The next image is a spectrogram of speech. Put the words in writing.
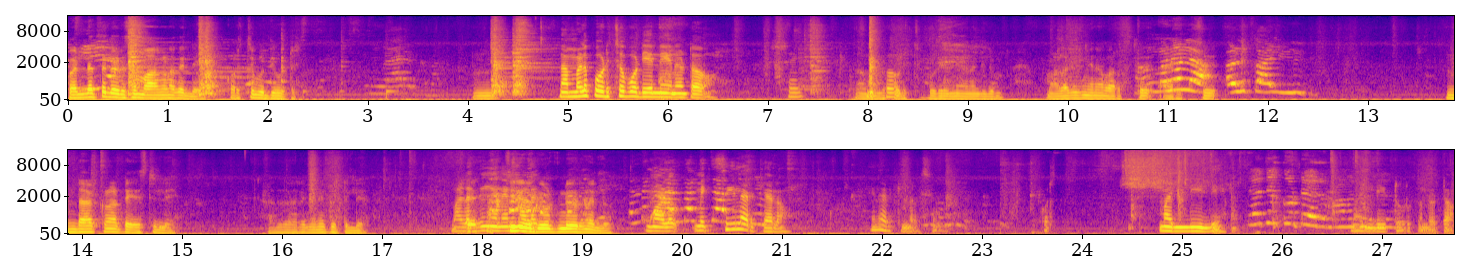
കൊല്ലത്തിൽ ഒരു ദിവസം വാങ്ങണതല്ലേ? കുറച്ച് ബുദ്ധിമുട്ട്. ഉം. നമ്മൾ പൊടിച്ച പൊടി തന്നെയാണ് കേട്ടോ. പക്ഷേ നമ്മൾ പൊടിച്ച പൊടി തന്നെയാണെങ്കിലും മുളക് ഇങ്ങനെ വറുത്ത് അരച്ച് ഉണ്ടാക്കണ ടേസ്റ്റ് ഇല്ലേ? അത് വേറെ ഇങ്ങനെ കിട്ടില്ല. മുളക് ഇങ്ങനെ ഇച്ചിരി ബുദ്ധിമുട്ടുണ്ട് വരുന്നല്ലോ. മുളക് മിക്സിയിൽ അരക്കാലോ? ഇതിൽ അരയ്ക്കേണ്ട ആവശ്യം കുറച്ച് മല്ലിയില്ലേ? മല്ലി ഇട്ട് കൊടുക്കണ്ട കേട്ടോ.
